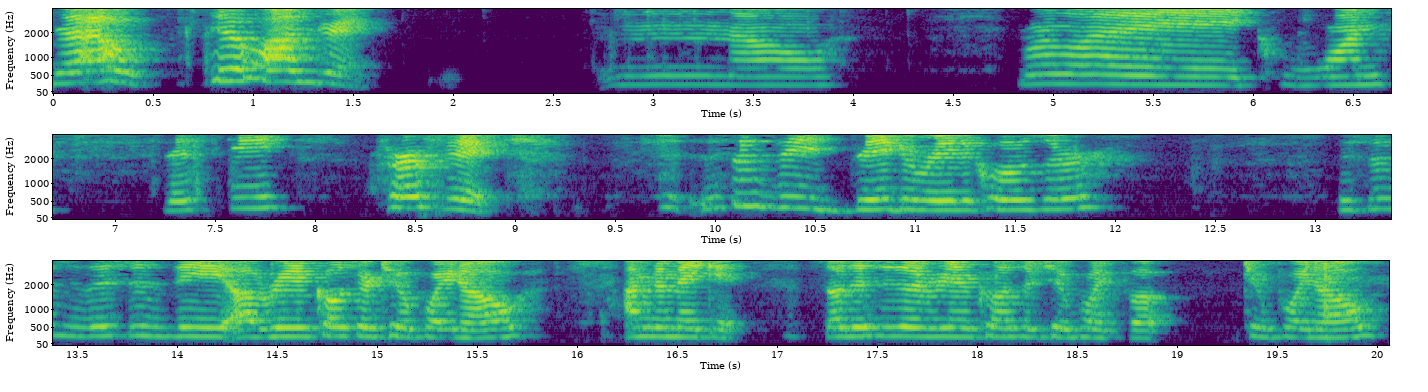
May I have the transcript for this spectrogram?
No, 200. No, more like 150. Perfect. This is the big arena closer. This is this is the arena closer 2.0. I'm gonna make it. So this is arena closer 2.0.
